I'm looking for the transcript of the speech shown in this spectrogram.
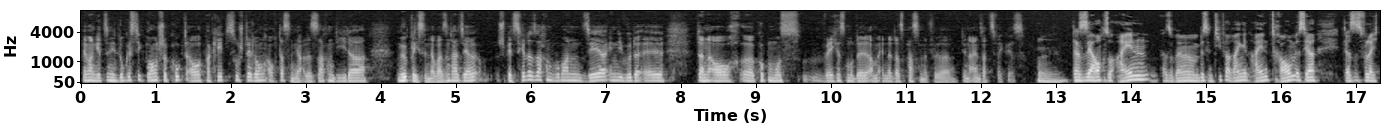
wenn man jetzt in die Logistikbranche guckt, auch Paketzustellungen, auch das sind ja alles Sachen, die da möglich sind. Aber es sind halt sehr spezielle Sachen, wo man sehr individuell dann auch äh, gucken muss, welches Modell am Ende das passende für den Einsatzzweck ist. Mhm. Das ist ja auch so ein, also wenn wir mal ein bisschen tiefer reingehen, ein Traum ist ja, dass es vielleicht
